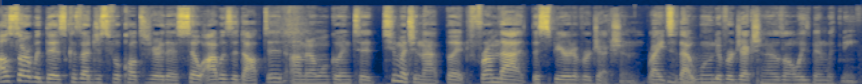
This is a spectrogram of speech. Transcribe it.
I'll start with this because I just feel called to share this. So I was adopted, um, and I won't go into too much in that, but from that, the spirit of rejection, right? So that wound of rejection has always been with me.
